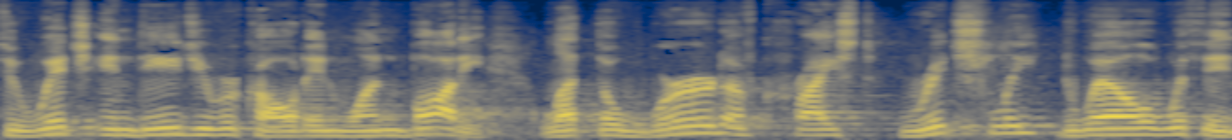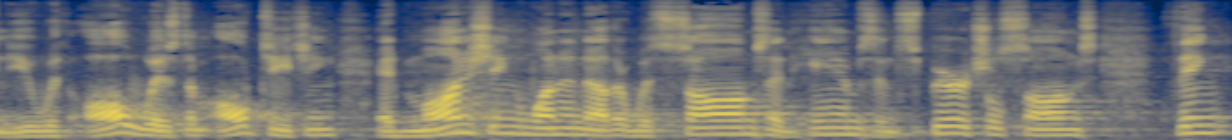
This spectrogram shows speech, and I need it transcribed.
to which indeed you were called in one body. Let the word of Christ richly dwell within you, with all wisdom, all teaching, admonishing one another with psalms and hymns and spiritual songs. Think,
